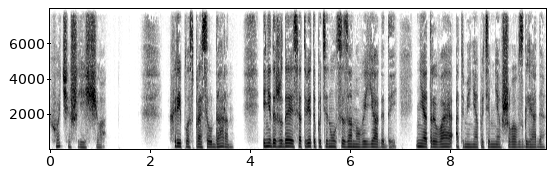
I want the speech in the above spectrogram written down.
«Хочешь еще? хрипло спросил Даррен, и, не дожидаясь ответа, потянулся за новой ягодой, не отрывая от меня потемневшего взгляда.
